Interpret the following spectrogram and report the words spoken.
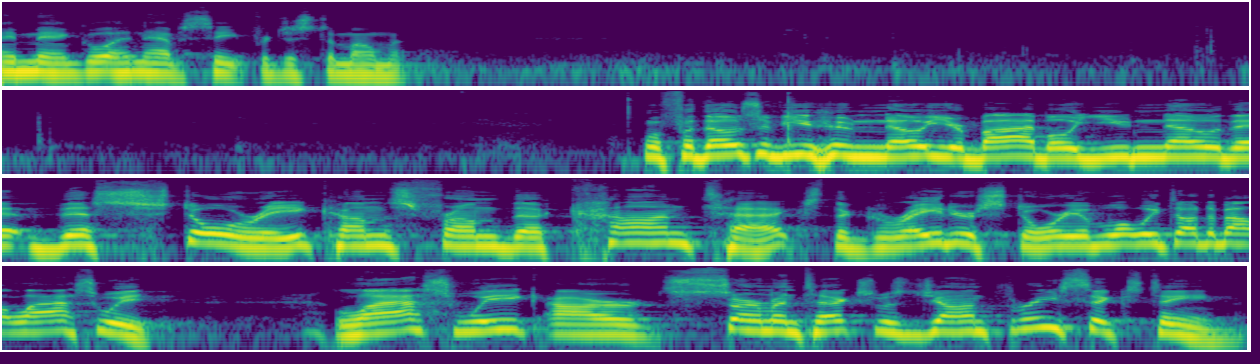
Amen. Go ahead and have a seat for just a moment. Well, for those of you who know your Bible, you know that this story comes from the context, the greater story of what we talked about last week. Last week, our sermon text was John 3:16.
